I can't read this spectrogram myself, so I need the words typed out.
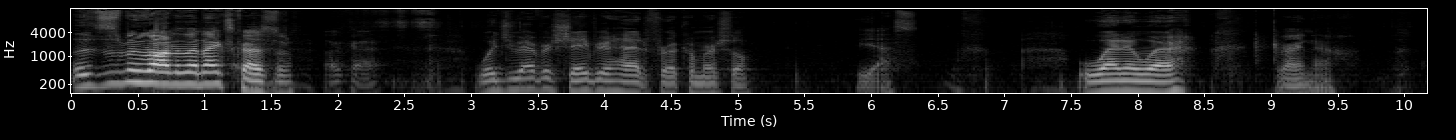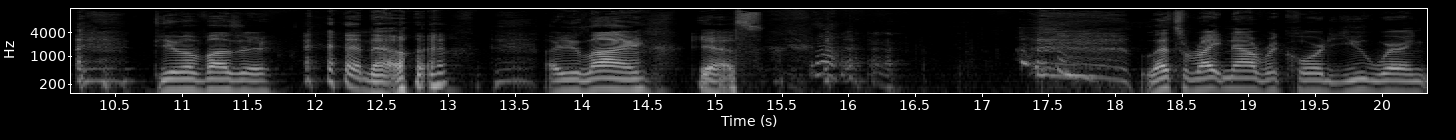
Let's just move on to the next question. Okay. Would you ever shave your head for a commercial? Yes, When and where? right now. Do you have a buzzer? no. Are you lying? yes. Let's right now record you wearing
